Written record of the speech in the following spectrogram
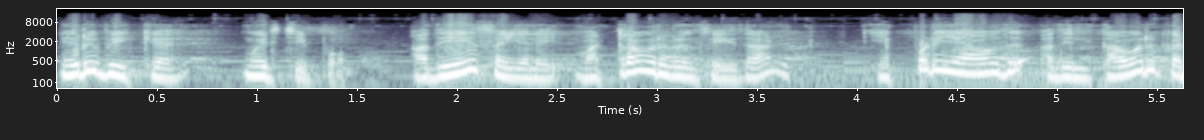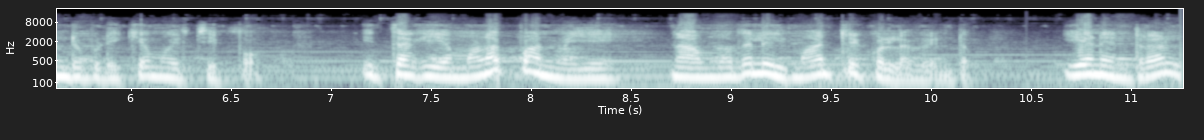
நிரூபிக்க முயற்சிப்போம். அதே செயலை மற்றவர்கள் செய்தால் எப்படியாவது அதில் தவறு கண்டுபிடிக்க முயற்சிப்போம். இத்தகைய மனப்பான்மையை நாம் முதலில் மாற்றிக்கொள்ள வேண்டும். ஏனென்றால்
